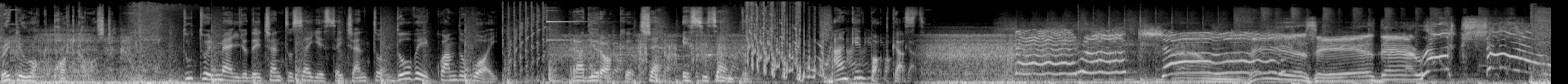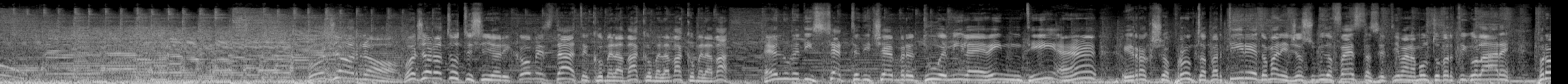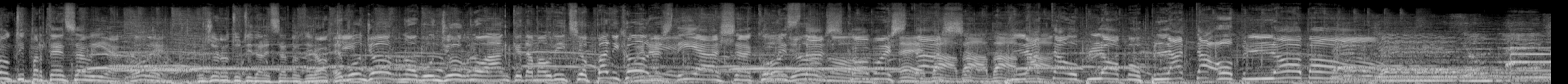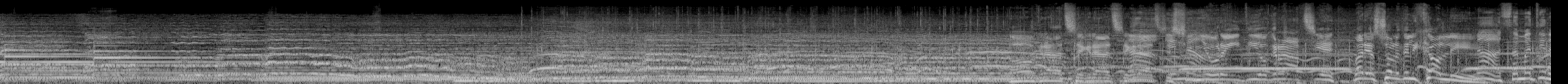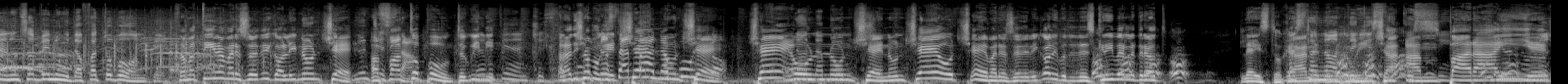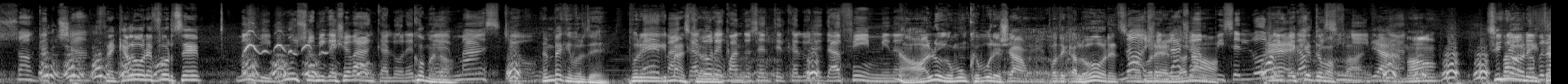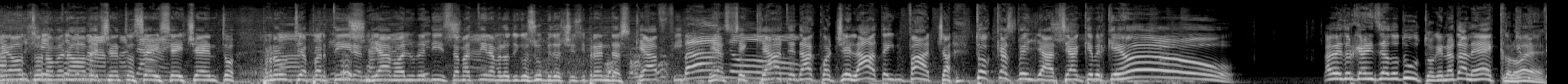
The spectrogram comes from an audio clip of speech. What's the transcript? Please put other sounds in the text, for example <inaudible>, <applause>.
Radio Rock Podcast. Tutto il meglio dei 106 e 600 dove e quando vuoi. Radio Rock c'è e si sente. Anche in podcast. This is the Rock Buongiorno, buongiorno a tutti signori, come state? Come la va, come la va, come la va? È lunedì 7 dicembre 2020, eh? Il rock show pronto a partire, domani è già subito festa, settimana molto particolare, pronti in partenza via. Olè. Buongiorno a tutti da Alessandro Tirocchi. E buongiorno, buongiorno anche da Maurizio Paniconi. Buenos dias, come stas? Come Eh, stas? va, va, va, plata o plomo, plata o plomo! Grazie, grazie, No, grazie, eh no. signore Dio, grazie. Maria Sole degli Colli. No, stamattina non sono venuta, ho fatto ponte. Stamattina Maria Sole dei Colli non c'è, Non ha c'è fatto sta. ponte, quindi Stamattina non c'è sta. allora diciamo che c'è o non c'è, c'è o non c'è, non c'è o c'è Maria Sole dei Colli, potete scriverle 38 Lei sto cane comincia a lo so. Sta in calore forse? Ma di Buccio mica c'è va in calore, Come è no? maschio. E beh che vuol dire? Pure Eh, i va in maschi calore hanno quando sente il calore della femmina. No, lui comunque pure c'ha un po' di calore, insomma, No, porello, c'ha no? un pisellone, Eh, e però che devo fare? Andiamo? Signori, Buono, però un 3899 bucetto di 106 mamma, 600 pronti a Madonna, partire, andiamo, è c'hai, lunedì stamattina, ve lo dico subito, ci si prende a schiaffi Buono! e a secchiate d'acqua gelata in faccia. Tocca svegliarsi anche perché oh! Avete organizzato tutto, che Natale eccolo, eh.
